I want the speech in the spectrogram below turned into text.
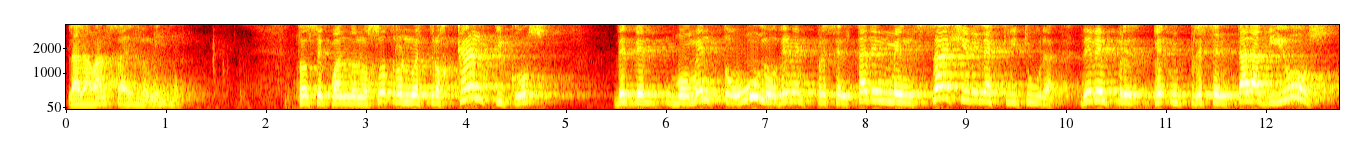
la alabanza es lo mismo. Entonces, cuando nosotros nuestros cánticos, desde el momento uno, deben presentar el mensaje de la Escritura, deben presentar a Dios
